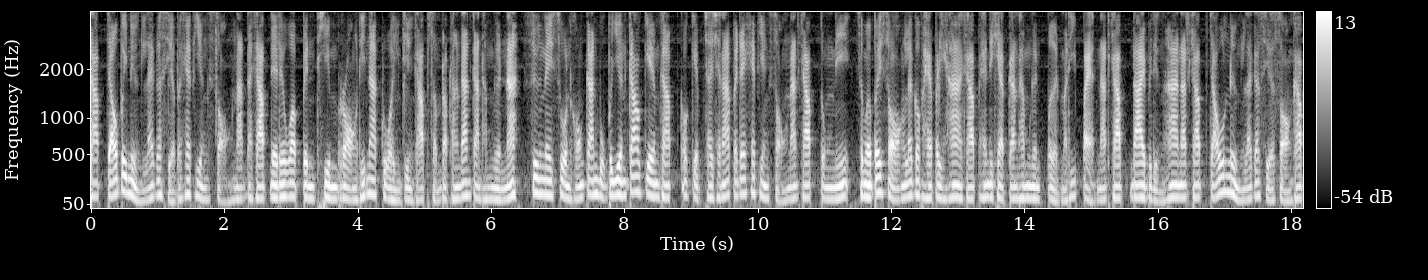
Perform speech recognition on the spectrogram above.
ครับเจ้าไป 1 และก็เสียไปแค่เพียง 2 นัดนะครับเรียกได้ว่าเป็นทีมรองที่น่าากลัวจริงๆครับสำหรับทางด้านการทำเงินนะ ซึ่งในส่วนของการบุกไปเยือน 9 เกมครับ ก็เก็บชัยชนะไปได้แค่เพียง 2 นัดครับ ตรงนี้เสมอไป 2 แล้วก็แพ้ไป 5 ครับแฮนดิแคปการทำเงินเปิดมาที่ 8 นัดครับ ได้ไปถึง 5 นัดครับ เจ้า 1 แล้วก็เสีย 2 ครับ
